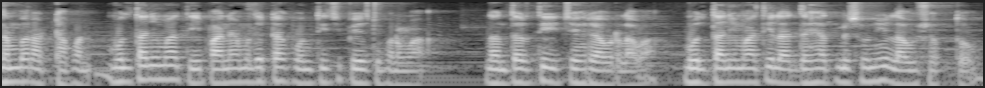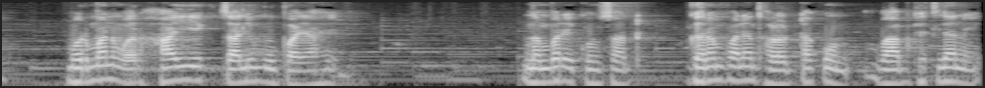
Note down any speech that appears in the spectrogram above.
नंबर अठ्ठावन्न. मुलतानी माती पाण्यामध्ये टाकून तिची पेस्ट बनवा. नंतर ती चेहऱ्यावर लावा. मुलतानी मातीला दह्यात मिसळूनही लावू शकतो. मुरमांवर हाही एक चालीम उपाय आहे. नंबर एकोणसाठ. गरम पाण्यात हळद टाकून वाफ घेतल्याने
